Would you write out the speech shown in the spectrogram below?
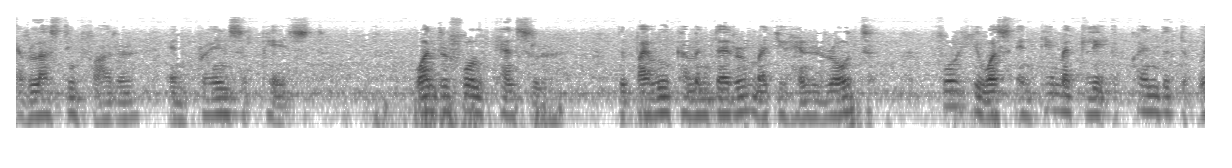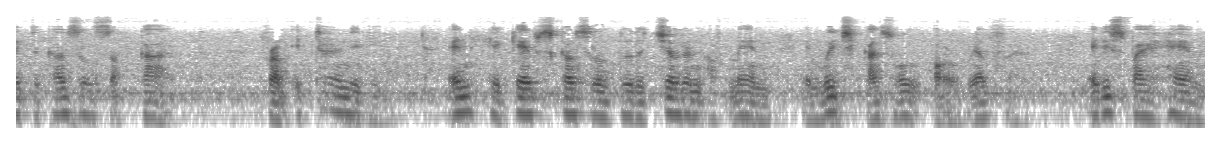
Everlasting Father, and Prince of Peace. Wonderful Counselor, the Bible commentator Matthew Henry wrote, For he was intimately acquainted with the counsels of God from eternity, and he gives counsel to the children of men in which counsel our welfare. It is by him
